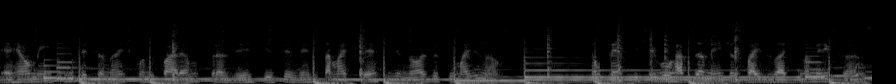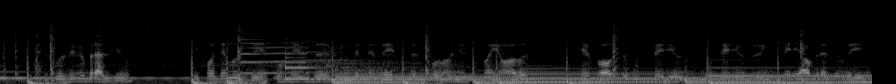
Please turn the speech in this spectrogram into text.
É realmente impressionante quando paramos para ver que esse evento está mais perto de nós do que imaginamos. Tão perto que chegou rapidamente aos países latino-americanos, inclusive o Brasil, e podemos ver, por meio das independências das colônias espanholas, revoltas no período, no período imperial brasileiro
